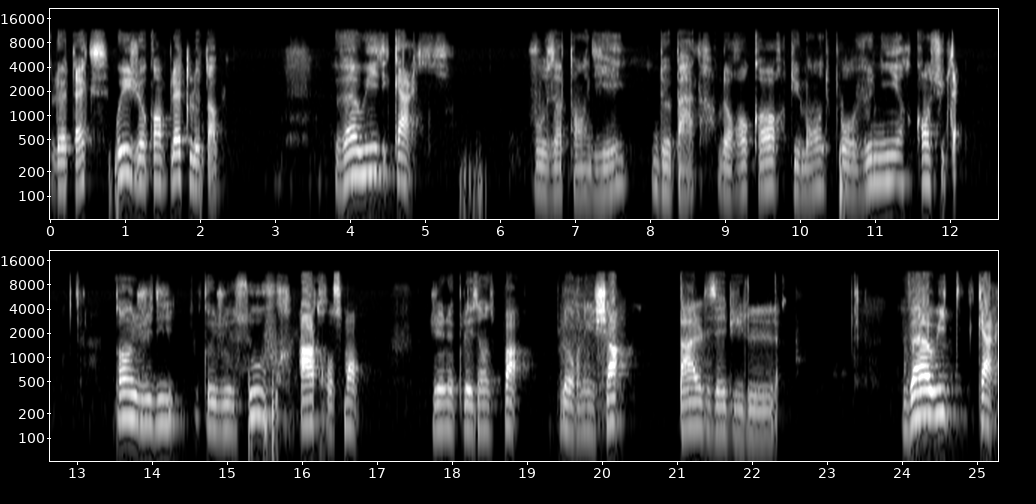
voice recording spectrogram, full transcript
le texte, puis je complète le tableau. 28 carrés. Vous attendiez de battre le record du monde pour venir consulter. Quand je dis que je souffre atrocement, je ne plaisante pas, pleurnichat, Balzébule. 28 carrés.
